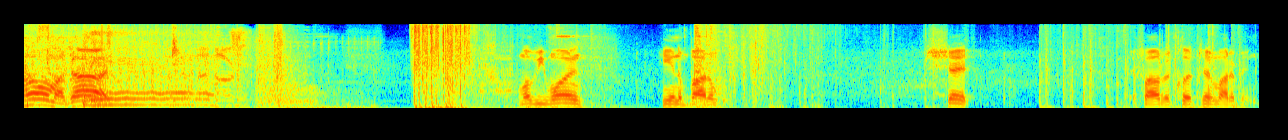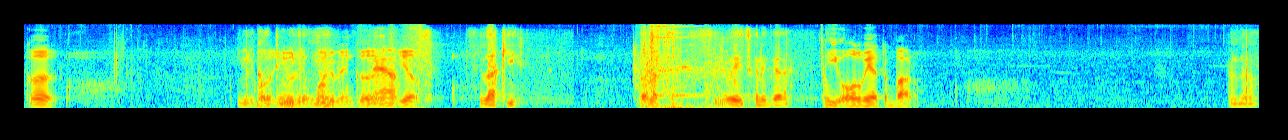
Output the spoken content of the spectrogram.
Oh my god. 1v1. He in the bottom. Shit. If I would have clipped him, I'd have been good. Oh, you would Oh, have you would have been good. Now, Yep. lucky. Roll up to see where it's gonna go. He all the way at the bottom. I know.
